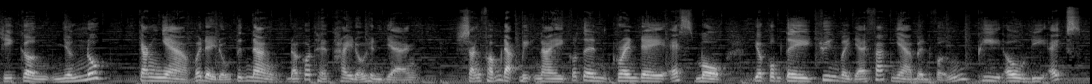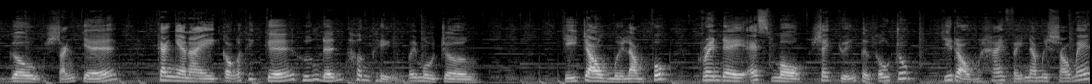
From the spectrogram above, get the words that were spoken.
Chỉ cần nhấn nút, căn nhà với đầy đủ tính năng đã có thể thay đổi hình dạng. Sản phẩm đặc biệt này có tên Grande S1 do công ty chuyên về giải pháp nhà bền vững PODX Go sáng chế. Căn nhà này còn có thiết kế hướng đến thân thiện với môi trường. Chỉ trong 15 phút, Grande S1 sẽ chuyển từ cấu trúc chỉ rộng 2,56m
